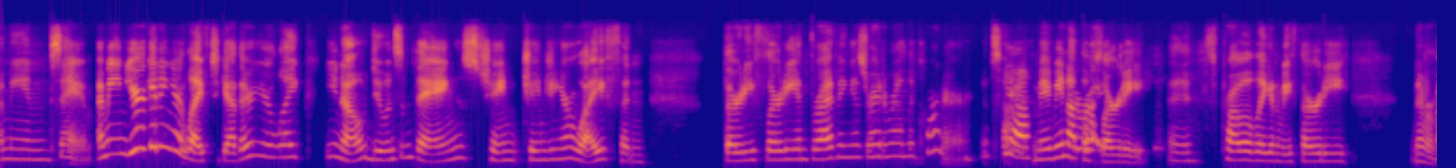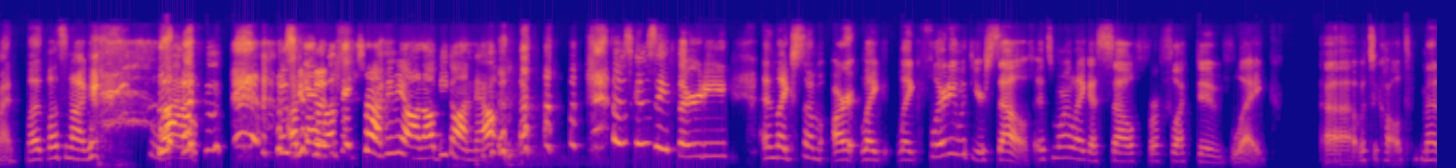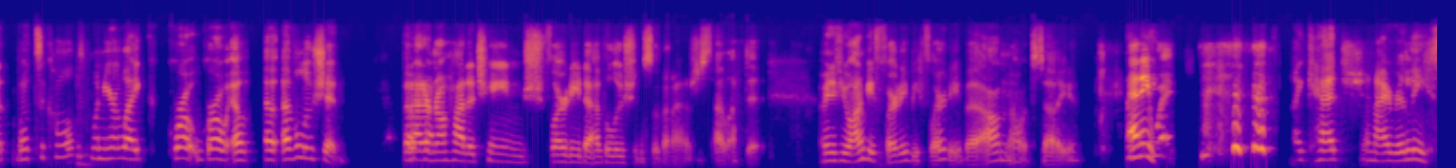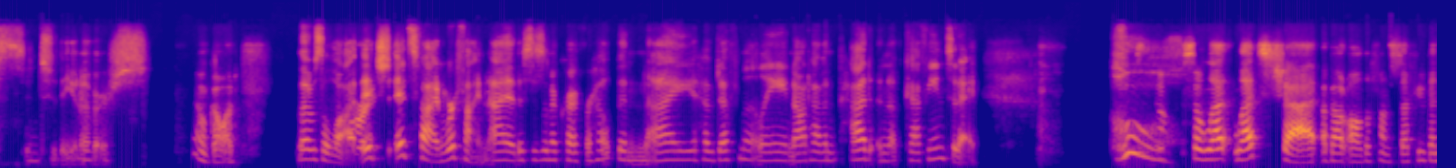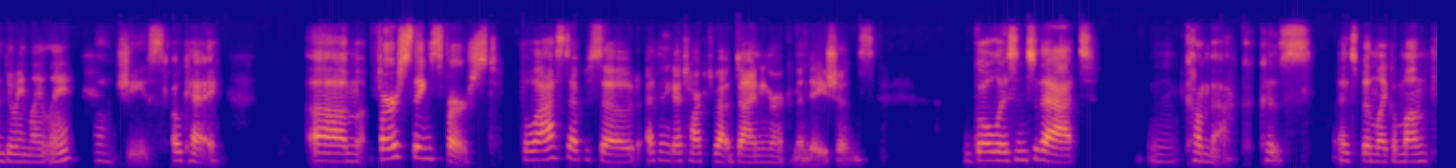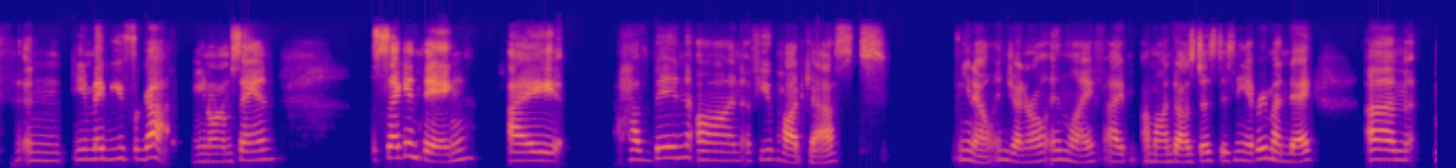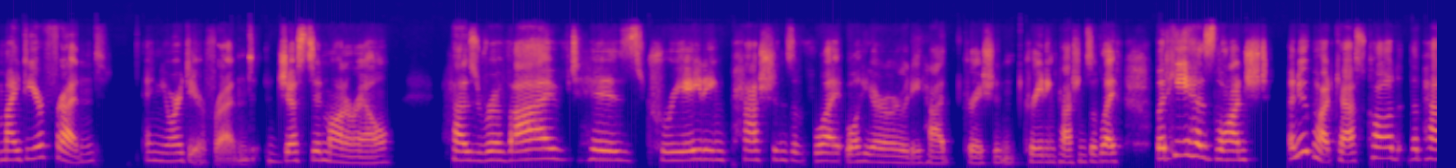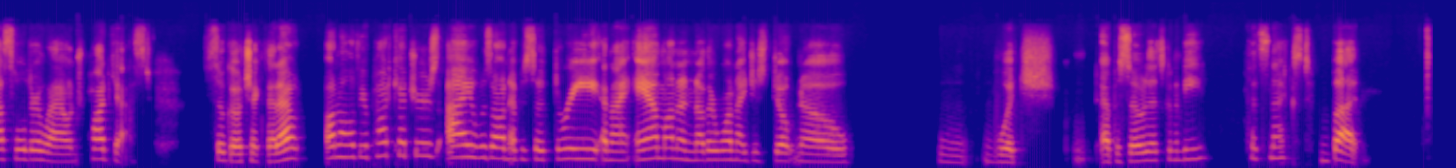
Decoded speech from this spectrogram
I mean, same. I mean, you're getting your life together. You're like, you know, doing some things, change, changing your life, and 30, flirty, and thriving is right around the corner. It's fine. Yeah, Maybe not the right. flirty. It's probably going to be 30. Never mind. Let, let's not get. wow. okay. Gonna... Well, thanks for having me on. I'll be gone now. I was gonna say 30 and like some art, like like flirty with yourself. It's more like a self-reflective, like uh what's it called? Met- what's it called? When you're like grow grow ev- evolution. But okay. i don't know how to change flirty to evolution so that i just i left it. I mean if you want to be flirty be flirty but i don't know what to tell you. Anyway. I catch and i release into the universe. Oh god. That was a lot. Right. it's it's fine. We're fine. I this isn't a cry for help and i have definitely not haven't had enough caffeine today so, so let let's chat about all the fun stuff you've been doing lately. Oh geez. Okay. Um, first things first. The last episode, I think I talked about dining recommendations. Go listen to that and come back because it's been like a month and you maybe you forgot. You know what I'm saying? Second thing, I have been on a few podcasts you know, in general in life. I, I'm on Dawes Does Disney every Monday. Um, my dear friend and your dear friend, Justin Monorail, has revived his creating passions of life. Well, he already had creation, creating passions of life, but he has launched a new podcast called the Passholder Lounge podcast. So go check that out on all of your podcatchers. I was on episode three and I am on another one. I just don't know which episode that's going to be that's next but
